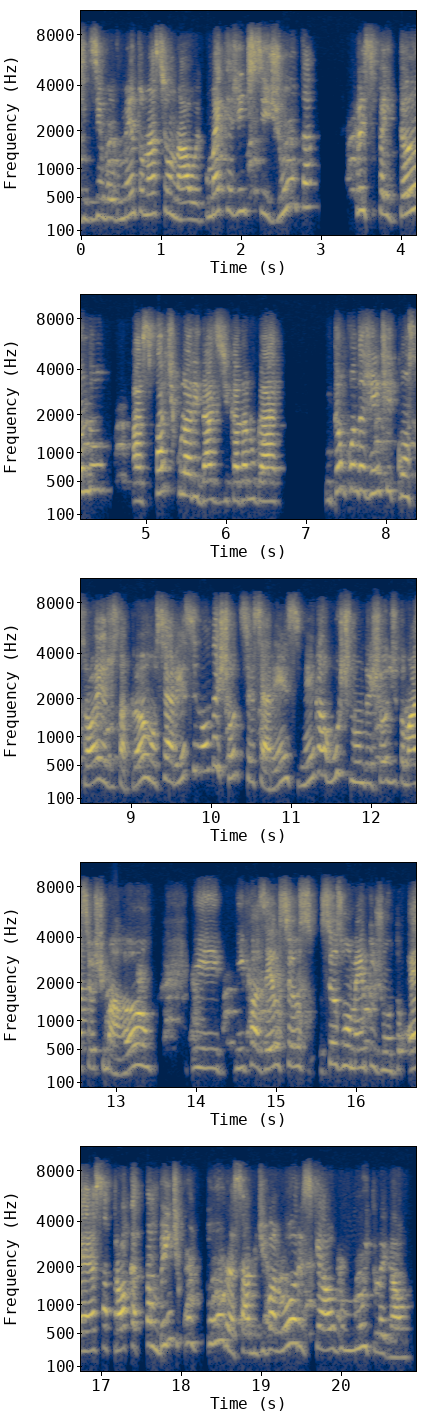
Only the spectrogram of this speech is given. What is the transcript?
de desenvolvimento nacional. E como é que a gente se junta respeitando as particularidades de cada lugar. Então, quando a gente constrói a Justa Trama, o cearense não deixou de ser cearense, nem gaúcho não deixou de tomar seu chimarrão e, e fazer os seus, os seus momentos junto. É essa troca também de cultura, sabe, de valores, que é algo muito legal.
